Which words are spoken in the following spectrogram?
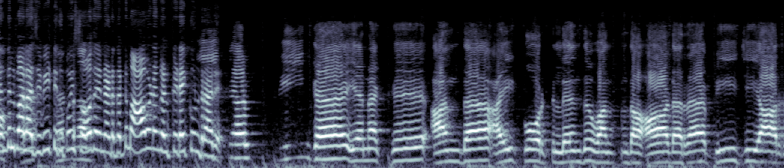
செந்தில் பாலாஜி வீட்டுக்கு போய். சோதனை நடத்தட்டும் ஆவணங்கள் கிடைக்கும்ன்றாரு. நீங்க எனக்கு அந்த ஹைகோர்ட்ல இருந்து வந்த ஆர்டரை பிஜிஆர்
